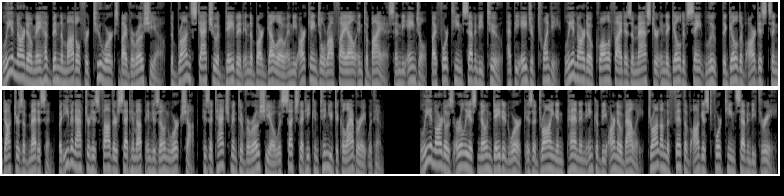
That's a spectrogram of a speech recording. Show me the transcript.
Leonardo may have been the model for two works by Verrocchio, the bronze statue of David in the Bargello and the Archangel Raphael in Tobias and the Angel. By 1472, at the age of 20, Leonardo qualified as a master in the Guild of St. Luke, the Guild of Artists and Doctors of Medicine, but even after his father set him up in his own workshop, his attachment to Verrocchio was such that he continued to collaborate with him. Leonardo's earliest known dated work is a drawing in pen and ink of the Arno Valley, drawn on 5 August 1473.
